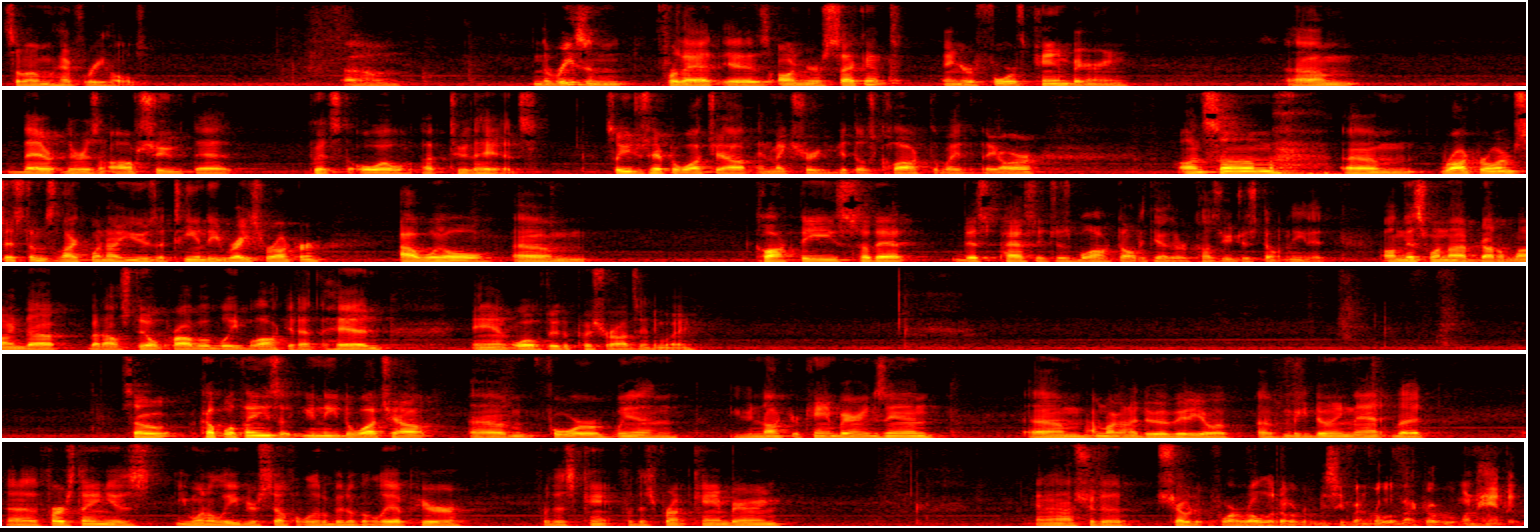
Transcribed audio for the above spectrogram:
Some of them have three holes. Um, and the reason for that is on your second and your fourth cam bearing, um, there there is an offshoot that puts the oil up to the heads. So you just have to watch out and make sure you get those clocked the way that they are. On some um, rocker arm systems, like when I use a T&D race rocker, I will um, clock these so that this passage is blocked altogether because you just don't need it. On this one, I've got them lined up, but I'll still probably block it at the head and oil through the push rods anyway. So a couple of things that you need to watch out um, for when you knock your cam bearings in. Um, I'm not going to do a video of, of me doing that, but uh, the first thing is you want to leave yourself a little bit of a lip here for this cam for this front cam bearing. And I should have showed it before I roll it over. Let me see if I can roll it back over one-handed.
